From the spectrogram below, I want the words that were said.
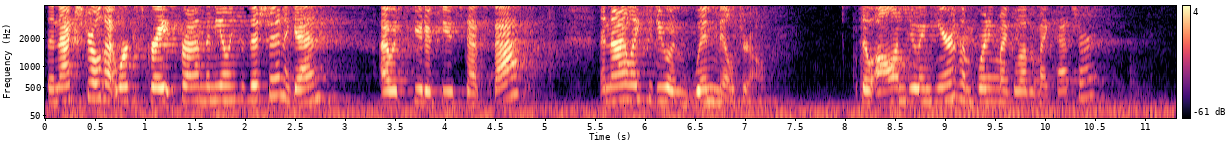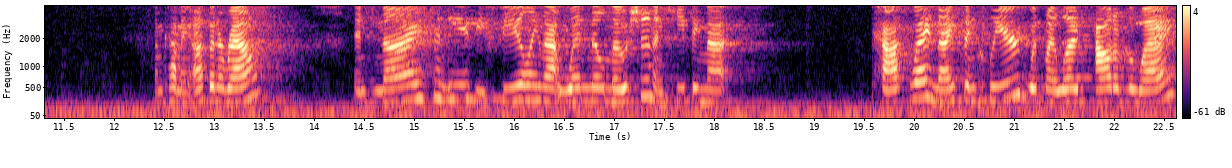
The next drill that works great from the kneeling position, again, I would scoot a few steps back. And now I like to do a windmill drill. So all I'm doing here is I'm pointing my glove at my catcher. I'm coming up and around. And nice and easy, feeling that windmill motion and keeping that pathway nice and cleared with my legs out of the way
